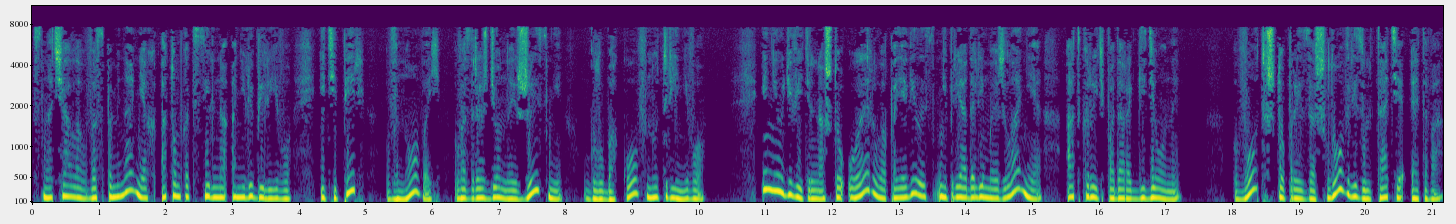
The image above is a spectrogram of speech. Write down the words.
Сначала в воспоминаниях о том, как сильно они любили его, и теперь в новой, возрожденной жизни глубоко внутри него. И неудивительно, что у Эрла появилось непреодолимое желание открыть подарок Гедеоны. Вот что произошло в результате этого.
